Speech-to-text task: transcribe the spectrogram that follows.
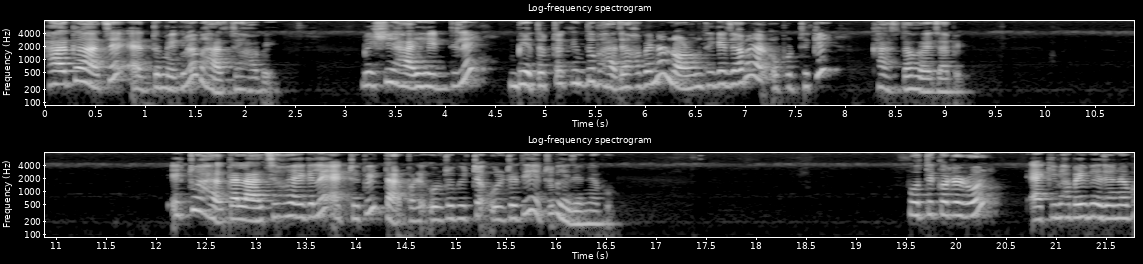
হালকা আছে একদম এগুলো ভাজতে হবে। বেশি হাই হিট দিলে ভেতরটা কিন্তু ভাজা হবে না, নরম থেকে যাবে আর ওপর থেকে খাস্তা হয়ে যাবে। একটু হালকা লালচে হয়ে গেলে একটা পিঠ, তারপরে উল্টো পিঠটা উল্টে দিয়ে একটু ভেজে নেব। প্রত্যেক কটা রোল একইভাবেই ভেজে নেব।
